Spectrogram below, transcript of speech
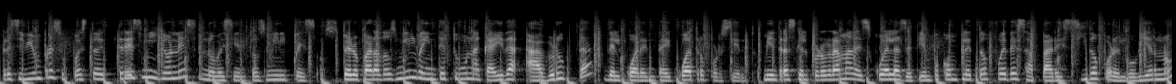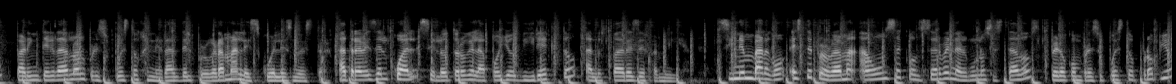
recibió un presupuesto de 3.900.000 pesos, pero para 2020 tuvo una caída abrupta del 44%, mientras que el programa de escuelas de tiempo completo fue desaparecido por el gobierno para integrarlo al presupuesto general del programa La Escuela es Nuestra, a través del cual se le otorga el apoyo directo a los padres de familia. Sin embargo, este programa aún se conserva en algunos estados, pero con presupuesto propio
